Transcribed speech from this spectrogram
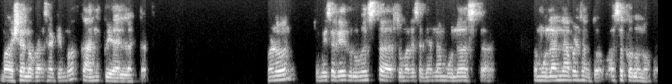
मग अशा लोकांसाठी मग कान पिळायला लागतात. म्हणून तुम्ही सगळे गृहस्थ तुम्हाला सगळ्यांना मुलं असतात. तर मुलांना आपण सांगतो असं करू नको.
